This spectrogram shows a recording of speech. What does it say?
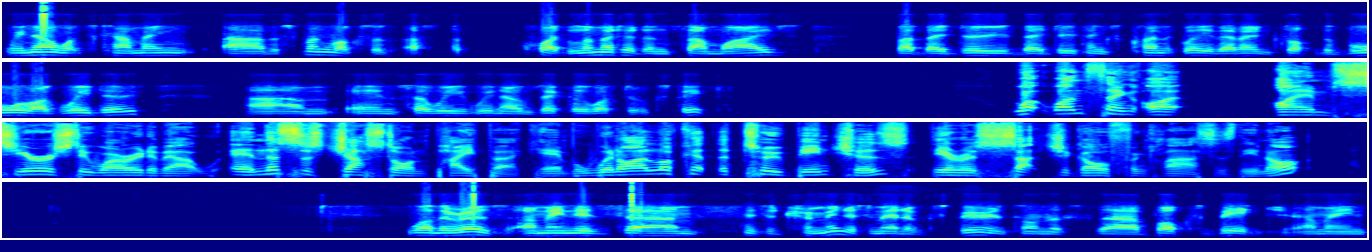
we know what's coming. Uh, the Springboks are, are, quite limited in some ways, but they do they do things clinically. They don't drop the ball like we do, um, and so we, we know exactly what to expect. What one thing I I am seriously worried about, and this is just on paper, Campbell. When I look at the two benches, there is such a golfing class, is there not? Well, there is. I mean, there's um, there's a tremendous amount of experience on this uh, Boks bench. I mean,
